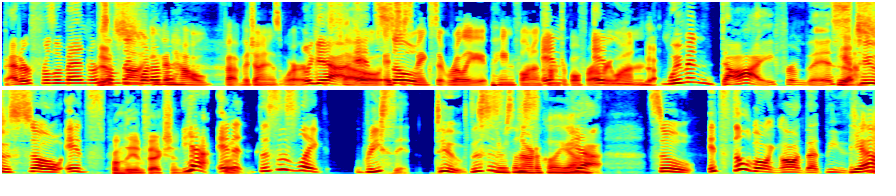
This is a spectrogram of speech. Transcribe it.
better for the men or Yes. something Not whatever even how va- vaginas work. Yeah, so and it so- just makes it really painful and uncomfortable for And- everyone. Yeah. women die from this Yes. too so it's from the infection. Yeah, and it, this is like recent too. This is There's an this- article, yeah. yeah. So it's still going on that these Yeah.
